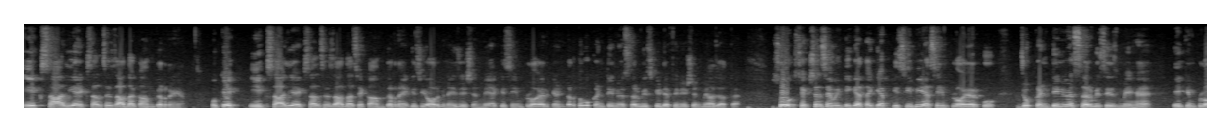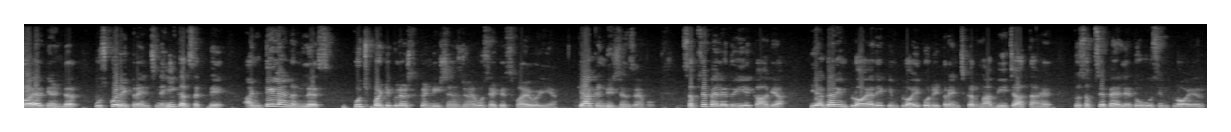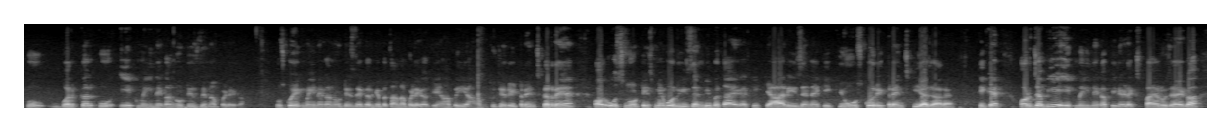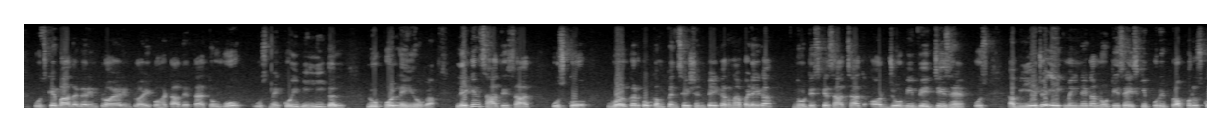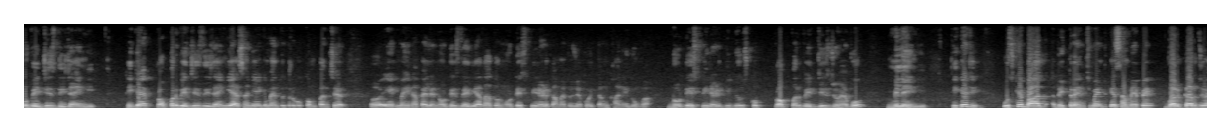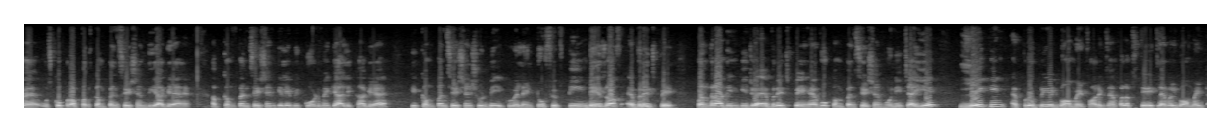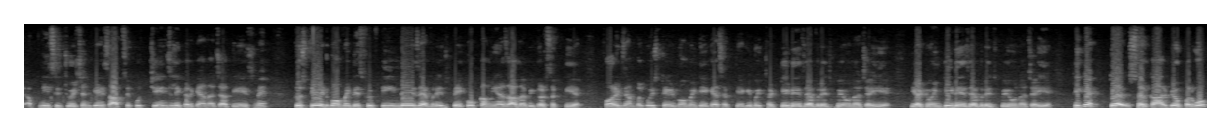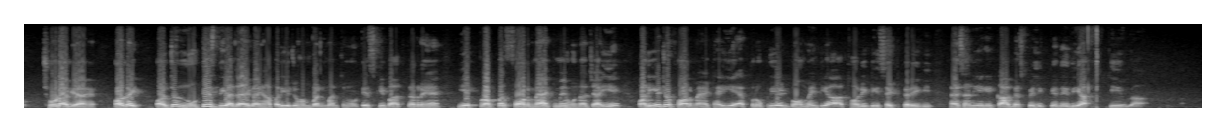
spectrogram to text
एक साल या एक साल से ज़्यादा काम कर रहे हैं। ओके? okay? एक साल या एक साल से ज़्यादा से काम कर रहे हैं किसी ऑर्गेनाइजेशन में या किसी एम्प्लॉयर के अंडर तो वो कंटिन्यूस सर्विस की डेफिनेशन में आ जाता है। सो सेक्शन सेवेंटी कहता है कि आप किसी भी ऐसे एम्प्लॉयर को, जो कंटिन्यूस सर्विसेज़ में है, एक एम्प्लॉयर के अंडर उसको रिट्रेंच नहीं कर सकते अनटिल एंड अनलेस कुछ पर्टिकुलर कंडीशंस जो है वो सेटिस्फाई हो रही हैं। क्या कंडीशंस हैं वो? सबसे पहले तो ये कहा गया कि अगर एम्प्लॉयर एक एम्प्लॉय को रिट्रेंच करना भी चाहता है तो सबसे पहले तो उस एम्प्लॉयर को वर्कर को एक महीने का नोटिस देना पड़ेगा। उसको एक महीने का नोटिस देकर के बताना पड़ेगा कि हाँ भैया, हम तुझे रिट्रेंच कर रहे हैं। और उस नोटिस में वो रीज़न भी बताएगा कि क्या रीज़न है कि क्यों उसको रिट्रेंच किया जा रहा है। ठीक है? और जब ये एक महीने का पीरियड एक्सपायर हो जाएगा, उसके बाद अगर एम्प्लॉयर एम्प्लॉय को हटा देता है तो वो उसमें कोई भी लीगल लूपहोल नहीं होगा। लेकिन साथ ही साथ उसको वर्कर को कंपेंसेशन पे करना पड़ेगा नोटिस के साथ साथ और जो भी वेजेस हैं, उस, अब ये जो एक महीने का नोटिस है, इसकी पूरी प्रॉपर उसको वेजेस दी जाएँगी। ठीक है? प्रॉपर वेजेस दी जाएँगी। ऐसा नहीं है कि मैंने तो तेरे को कंपनसे एक महीना पहले नोटिस दे दिया था तो नोटिस पीरियड का मैं तुझे कोई तनख्वाह नहीं दूँगा। नोटिस पीरियड की भी उसको प्रॉपर वेजेस जो है वो मिलेंगी। ठीक है जी? उसके बाद रिट्रेंचमेंट के समय पे वर्कर जो है, उसको प्रॉपर कंपनसेशन दिया गया है। अब कंपनसेशन के लिए भी कोड में क्या लिखा गया है? कि compensation should be equivalent to 15 days of average pay 15 दिन की जो एवरेज पे है, वो कंपनसेशन होनी चाहिए। लेकिन अप्रोप्रिएट गवर्नमेंट फॉर एग्जांपल अब स्टेट लेवल गवर्नमेंट अपनी सिचुएशन के हिसाब से कुछ चेंज लेकर के आना चाहती है इसमें तो स्टेट गवर्नमेंट इस 15 डेज़ एवरेज पे को कम या ज़्यादा भी कर सकती है। फॉर एग्ज़ाम्पल कोई स्टेट गवर्नमेंट ये कह सकती है कि भाई थर्टी डेज़ एवरेज पे होना चाहिए या ट्वेंटी डेज़ एवरेज पे होना चाहिए। ठीक है? तो सरकार के ऊपर वो छोड़ा गया है। और राइट और जो नोटिस दिया जाएगा यहाँ पर, ये जो हम वन मंथ नोटिस की बात कर रहे हैं, ये प्रॉपर फॉर्मेट में होना चाहिए और ये जो फॉर्मेट है, ये अप्रोप्रिएट गवर्नमेंट या अथॉरिटी सेट करेगी। ऐसा नहीं है कि कागज़ पे लिख के दे दिया कि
